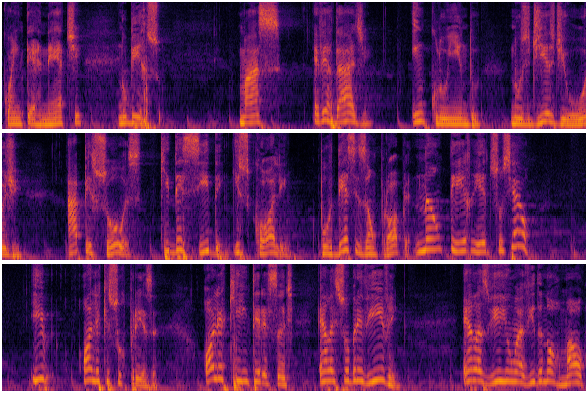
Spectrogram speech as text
com a internet no berço. Mas é verdade, incluindo nos dias de hoje, há pessoas que decidem, escolhem, por decisão própria, não ter rede social. E olha que surpresa, olha que interessante, elas sobrevivem. Elas vivem uma vida normal,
